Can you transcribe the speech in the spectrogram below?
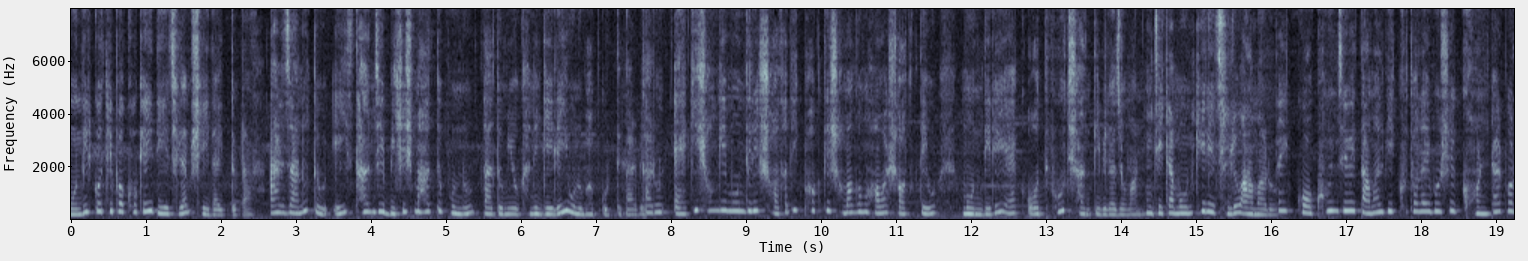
মন্দির কর্তৃপক্ষকেই দিয়েছিলাম সেই দায়িত্বটা। আর জানো তো, এই স্থান যে বিশেষ মাহাত্মপূর্ণ তা তুমি ওখানে গেলেই অনুভব করতে পারবে। কারণ একই সঙ্গে মন্দিরে শতাধিক ভক্তের সমাগম হওয়া সত্ত্বেও মন্দিরে এক অদ্ভুত শান্তি বিরাজমান, যেটা মন কেড়েছিল আমারও। তাই কখন যে ওই তামাল বৃক্ষতলায় বসে ঘণ্টার পর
